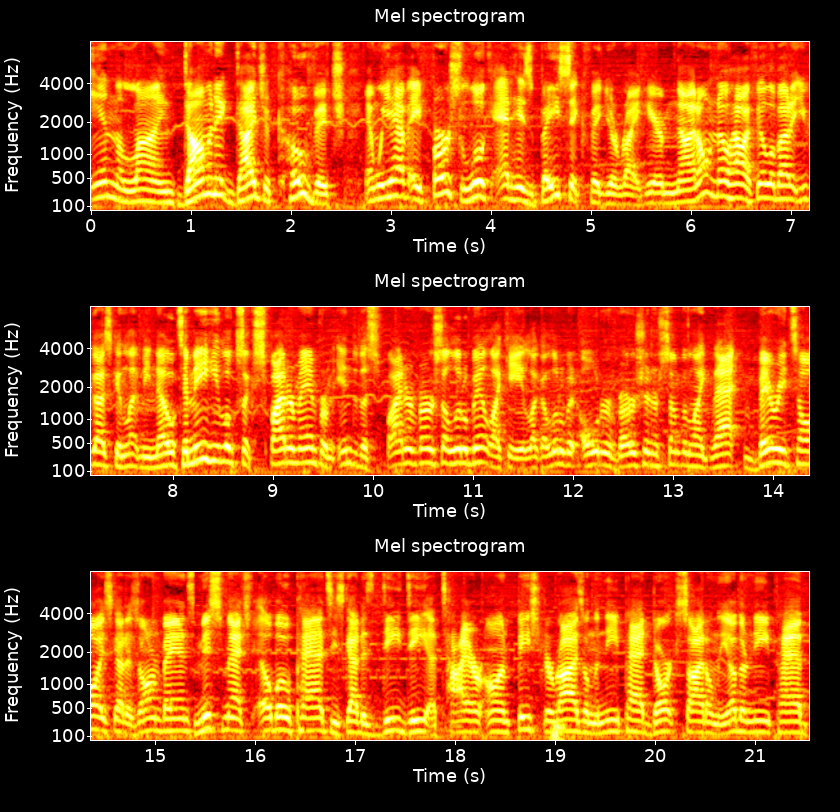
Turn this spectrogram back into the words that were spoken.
in the line, Dominik Dijakovic, and we have a first look at his basic figure right here. Now, I don't know how I feel about it. You guys can let me know. To me, he looks like Spider-Man from Into the Spider-Verse a little bit, like a, like a little bit older version or something like that. Very tall. He's got his armbands, mismatched elbow pads. He's got his DD attire on. Feast your eyes on the knee pad, dark side on the other knee pad.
